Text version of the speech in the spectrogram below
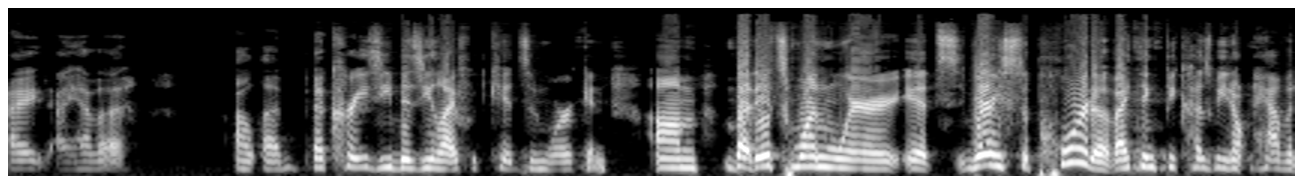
i i have a a, a, a crazy busy life with kids and work and um but it's one where it's very supportive i think because we don't have a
